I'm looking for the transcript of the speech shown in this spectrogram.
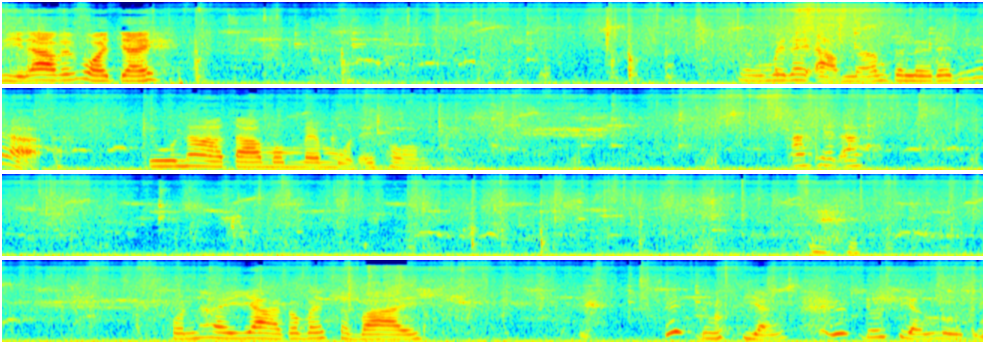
สีหน้าไม่พอใจ ยังไม่ได้อาบน้ำกันเลยนะเนี่ยดูหน้าตามอมแมมหมดไอ้ทอง อะเฮ็ดอะคนให้ยาก็ไม่สบาย ดูเสียง ดูเสียงหนูดิ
